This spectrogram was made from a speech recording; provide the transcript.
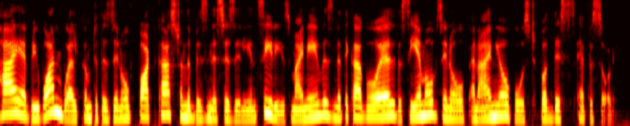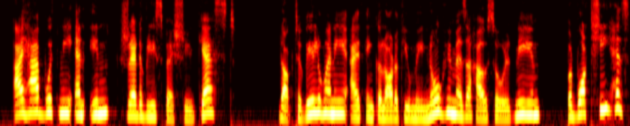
Hi, everyone. Welcome to the Zinnov Podcast on the Business Resilience series. My name is Nitika Goel, the CMO of Zinnov, and I'm your host for this episode. I have with me an incredibly special guest, Dr. Velumani. I think a lot of you may know him as a household name, but what he has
